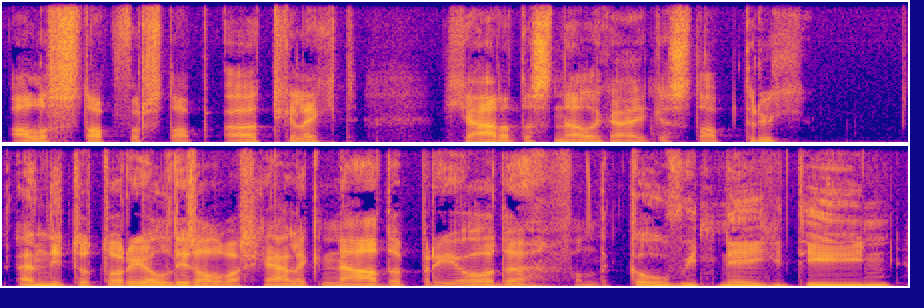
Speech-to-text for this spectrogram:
alles stap voor stap uitgelegd. Gaat het te snel, ga ik een stap terug. En die tutorial die zal waarschijnlijk na de periode van de COVID-19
